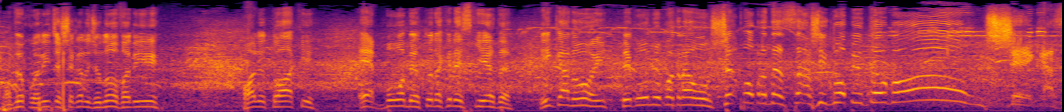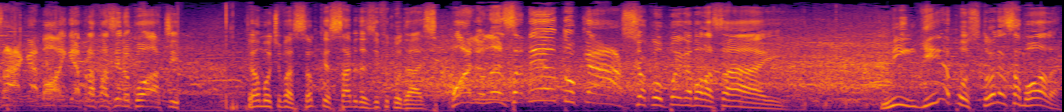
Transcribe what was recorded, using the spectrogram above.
Vamos ver o Corinthians chegando de novo ali. Olha o toque. É boa abertura aqui na esquerda. Encarou, hein? Pegou no contra um. Chamou para dançar, xingou, pintou gol. Chega a zaga boia para fazer o corte. Tem uma motivação porque sabe das dificuldades. Olha o lançamento, Cássio. Acompanha a bola, sai. Ninguém apostou nessa bola.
